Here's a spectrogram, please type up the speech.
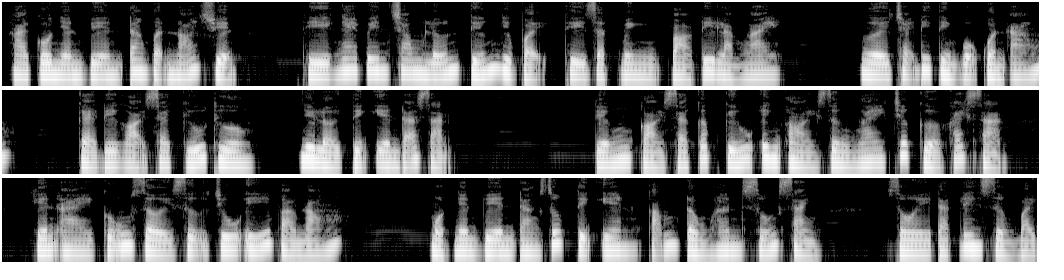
Hai cô nhân viên đang bận nói chuyện thì nghe bên trong lớn tiếng như vậy thì giật mình bỏ đi làm ngay. Người chạy đi tìm bộ quần áo, kẻ đi gọi xe cứu thương như lời Tịnh Yên đã dặn. Tiếng còi xe cấp cứu inh ỏi dừng ngay trước cửa khách sạn khiến ai cũng rời sự chú ý vào nó. Một nhân viên đang giúp Tịnh Yên cõng Đồng Hân xuống sảnh rồi đặt lên giường bệnh.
